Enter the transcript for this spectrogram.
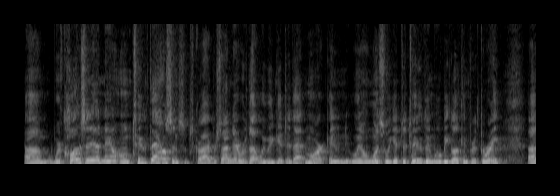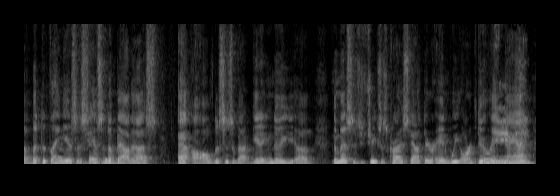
Um, we're closing in now on 2,000 subscribers. I never thought we would get to that mark, and you know, once we get to two, then we'll be looking for three. Uh, but the thing is, this isn't about us at all. This is about getting the uh, the message of Jesus Christ out there, and we are doing Amen. that.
